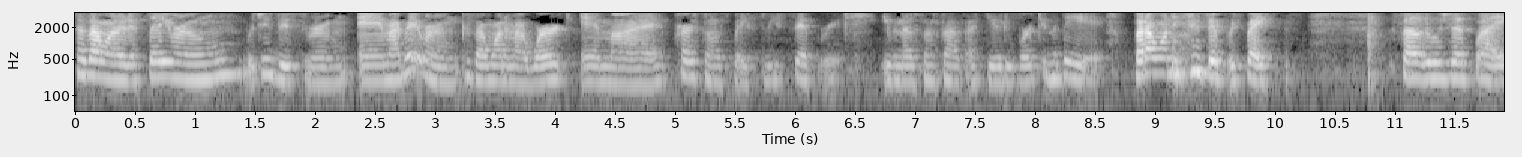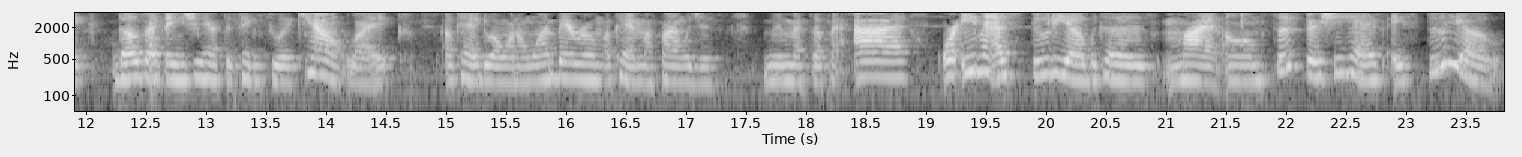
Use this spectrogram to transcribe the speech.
because I wanted a study room, which is this room, and my bedroom because I wanted my work and my personal space to be separate, even though sometimes I still do work in the bed. But I wanted two separate spaces. So it was just like, those are things you have to take into account. Like, okay, do I want a one bedroom? Okay, am I fine with just me, myself, and I? Or even a studio because my um sister, she has a studio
